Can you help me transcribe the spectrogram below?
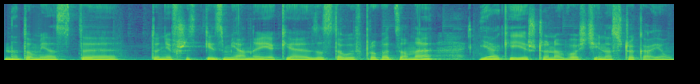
natomiast y, to nie wszystkie zmiany, jakie zostały wprowadzone. Jakie jeszcze nowości nas czekają?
